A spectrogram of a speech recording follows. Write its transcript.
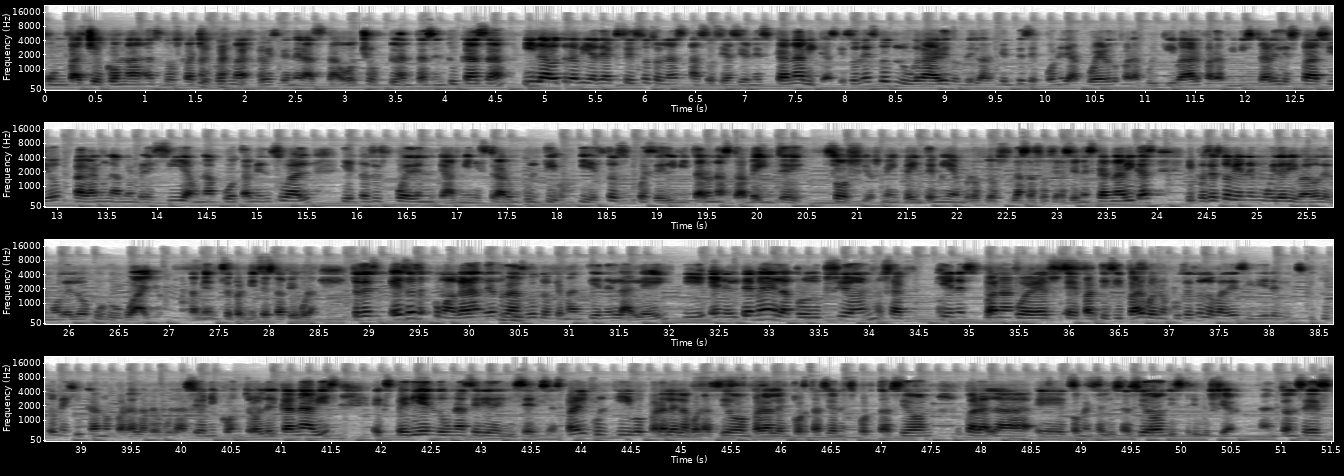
un pacheco más, dos pachecos más, puedes tener hasta ocho plantas en tu casa. Y la otra vía vía de acceso son las asociaciones canábicas, que son estos lugares donde la gente se pone de acuerdo para cultivar, para administrar el espacio, pagan una membresía, una cuota mensual y entonces pueden administrar un cultivo. Y estos pues se limitaron hasta 20 socios, 20 miembros los, las asociaciones canábicas y pues esto viene muy derivado del modelo uruguayo también se permite esta figura. Entonces, eso es como a grandes rasgos lo que mantiene la ley. Y en el tema de la producción, o sea, ¿quiénes van a poder eh, participar? Bueno, pues eso lo va a decidir el Instituto Mexicano para la Regulación y Control del Cannabis, expediendo una serie de licencias para el cultivo, para la elaboración, para la importación, exportación, para la eh, comercialización, distribución. Entonces,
